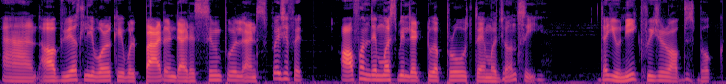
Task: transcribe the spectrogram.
an obviously workable pattern that is simple and specific. Often they must be led to approach the emergency. The unique feature of this book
